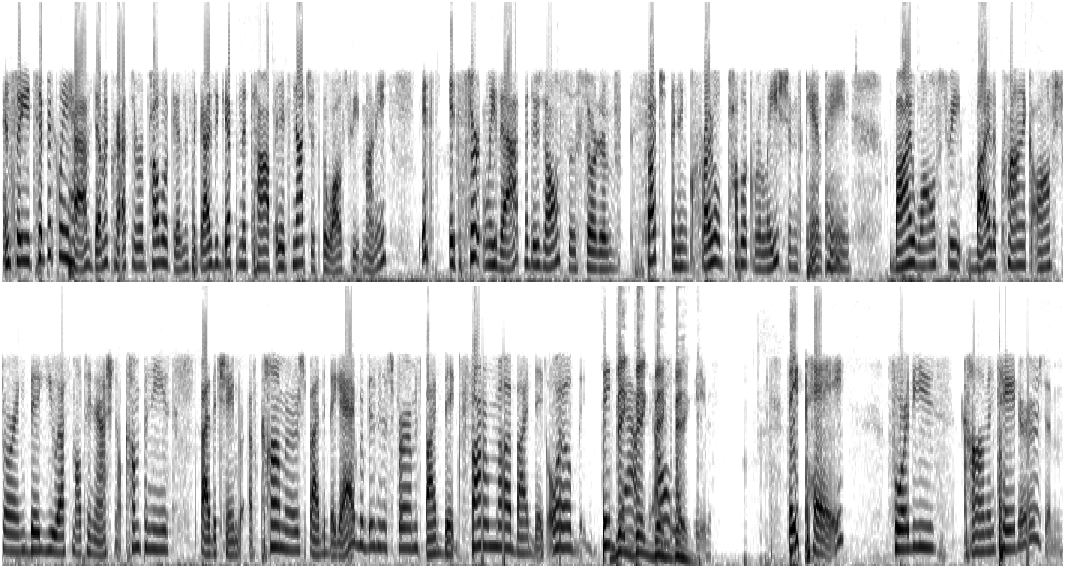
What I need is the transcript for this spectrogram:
And so you typically have Democrats or Republicans, the guys that get up in the top, and it's not just the Wall Street money. It's it's certainly that, but there's also sort of such an incredible public relations campaign by Wall Street, by the chronic offshoring big U.S. multinational companies, by the Chamber of Commerce, by the big agribusiness firms, by big pharma, by big oil, big big, Big, gas, big, they big, big. these. They pay for these commentators and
